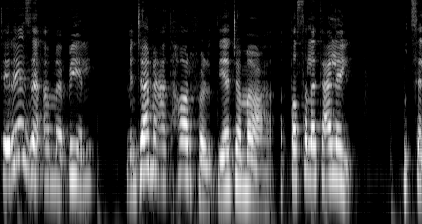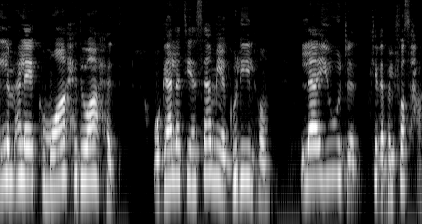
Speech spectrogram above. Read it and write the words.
تيريزا أمابيل من جامعة هارفرد يا جماعة اتصلت علي. وتسلم عليكم واحد واحد. وقالت يا سامية قولي لهم لا يوجد كذا بالفصحى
